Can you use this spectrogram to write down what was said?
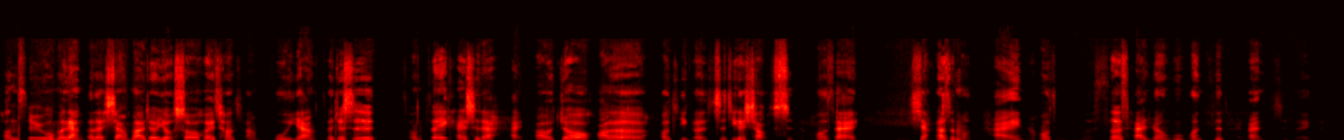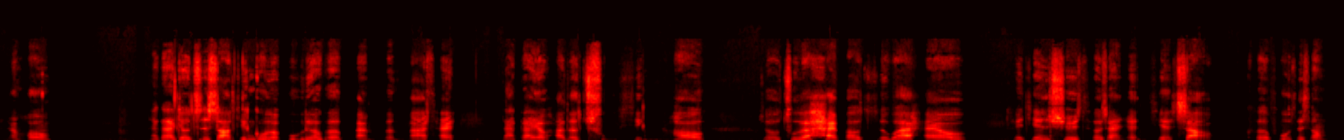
黄子瑜，我们两个的想法就有时候会常常不一样。所以就是从最一开始的海报就花了好几个十几个小时，然后再想要怎么拍，然后怎么怎么色彩、人物、文字排版之类的。然后大概就至少经过了五六个版本吧，才大概有它的雏形。然后。就除了海报之外，还有推荐序、策展人介绍、科普这种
